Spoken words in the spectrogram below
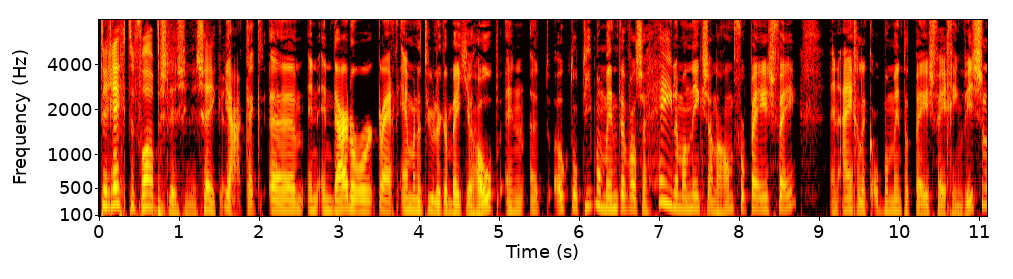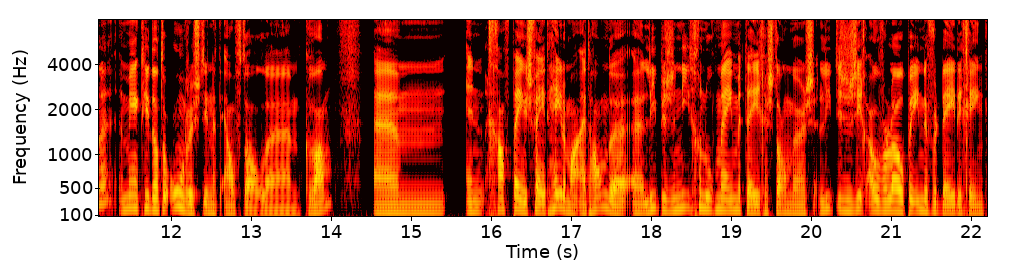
terechte VAR-beslissingen, zeker. Ja, kijk, um, en, en daardoor krijgt Emma natuurlijk een beetje hoop. En ook tot die momenten was er helemaal niks aan de hand voor PSV. En eigenlijk op het moment dat PSV ging wisselen, merkte je dat er onrust in het elftal ehm, kwam. Um, en gaf PSV het helemaal uit handen. Uh, liepen ze niet genoeg mee met tegenstanders. Lieten ze zich overlopen in de verdediging.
